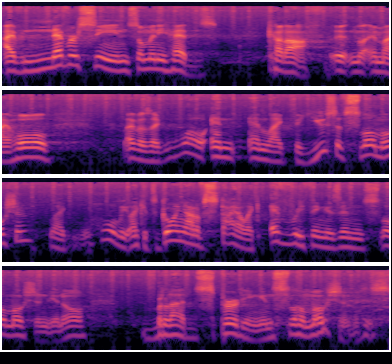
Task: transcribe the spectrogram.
I've never seen so many heads cut off in my, in my whole life. I was like, whoa. And, and like the use of slow motion, like, holy, like it's going out of style. Like everything is in slow motion, you know? Blood spurting in slow motion. It's,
